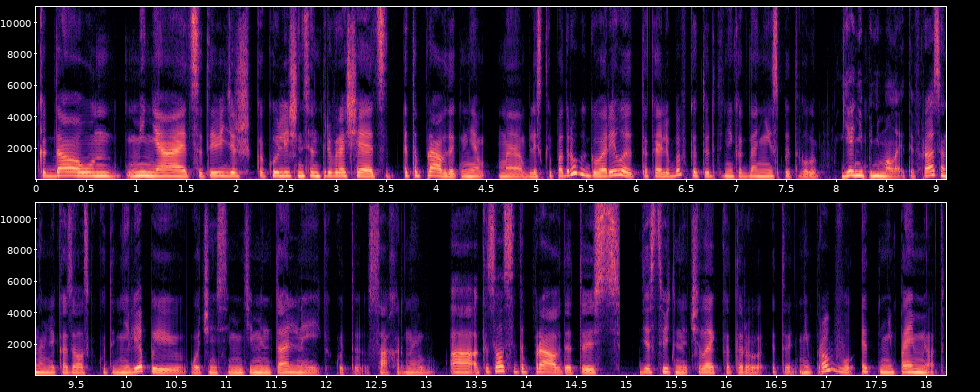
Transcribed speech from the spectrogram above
когда он меняется, ты видишь, какую личность он превращается. Это правда. Мне моя близкая подруга говорила, это такая любовь, которую ты никогда не испытывала. Я не понимала этой фразы, она мне казалась какой-то нелепой, очень сентиментальной, какой-то сахарной. А оказалось, это правда. То есть действительно человек, который это не пробовал, это не поймет.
